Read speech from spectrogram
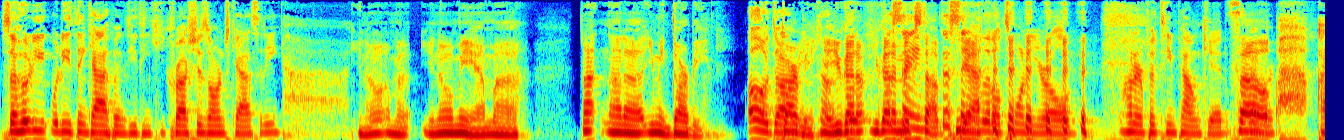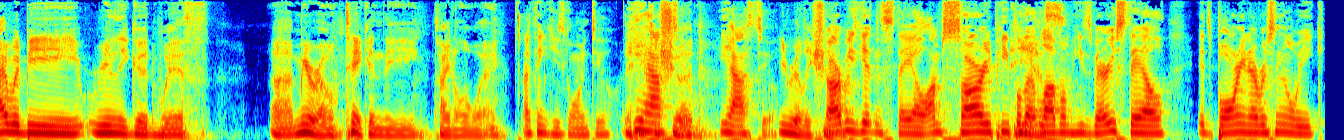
so who do you? What do you think happens? Do you think he crushes Orange Cassidy? You know, I'm a, you know me, I'm a, not not a. You mean Darby? Oh, Darby. Darby. Yeah, you got you got it mixed up. The same Yeah. little twenty year old, 115 pound kid. So whatever. I would be really good with uh, Miro taking the title away. I think he's going to. think He he has should. to. He has to. He really should. Darby's getting stale. I'm sorry, people He that love him. He's very stale. It's boring every single week.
